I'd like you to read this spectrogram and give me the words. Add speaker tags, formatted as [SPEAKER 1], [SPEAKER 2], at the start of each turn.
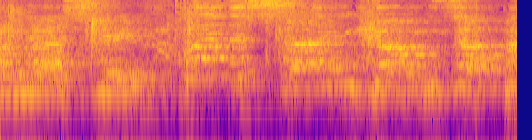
[SPEAKER 1] when the sun comes up.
